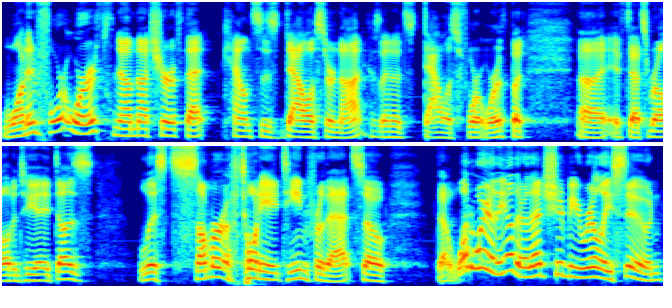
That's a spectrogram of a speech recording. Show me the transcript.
One in Fort Worth. Now I'm not sure if that counts as Dallas or not because I know it's Dallas Fort Worth, but uh, if that's relevant to you, it does list summer of 2018 for that. So that one way or the other, that should be really soon.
